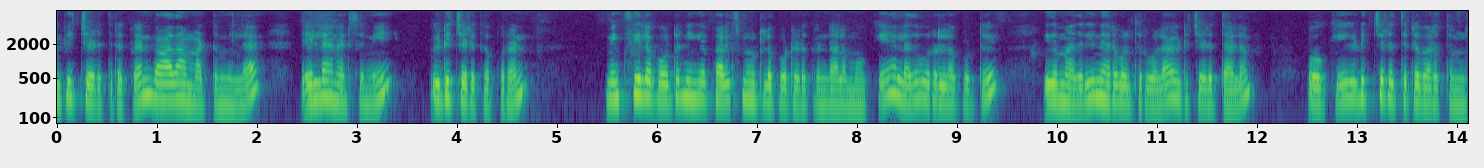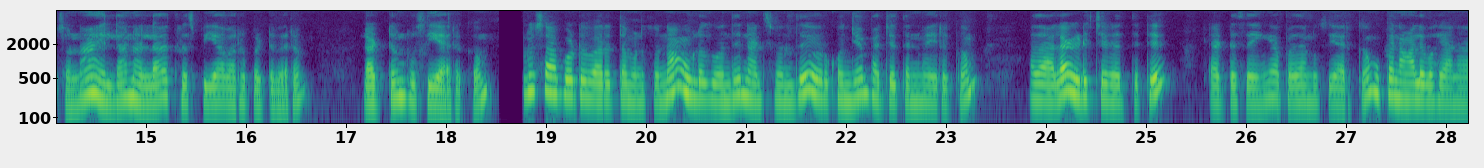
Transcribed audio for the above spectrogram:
இடித்து எடுத்துருக்கிறேன். பாதாம் மட்டும் இல்லை எல்லா நட்ஸுமே இடித்து எடுக்க போகிறேன் மிக்சியில் போட்டு நீங்கள் பல்ஸ் மூட்டில் போட்டு எடுக்கிறண்டாலும் ஓகே அல்லது உரலில் போட்டு இது மாதிரி நிறவல் துருவலாக இடித்து எடுத்தாலும் ஓகே இடித்து எடுத்துகிட்டு வறுத்தோம்னு சொன்னால் எல்லாம் நல்லா கிறிஸ்பியாக வறுபட்டு வரும். லட்டும் ருசியாக இருக்கும். முழுசாக போட்டு வறுத்தோம்னு சொன்னால் உங்களுக்கு வந்து நட்ஸ் வந்து ஒரு கொஞ்சம் பச்சைத்தன்மை இருக்கும். அதால் இடித்து எடுத்துட்டு லட்டு செய்யுங்க. அப்போ தான் ருசியாக இருக்கும். இப்போ நாலு வகையான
